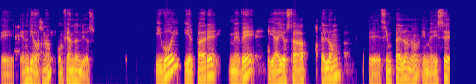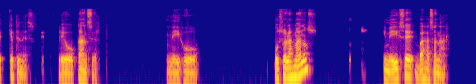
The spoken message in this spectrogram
eh, en Dios, ¿no? Confiando en Dios. Y voy y el padre me ve y ahí yo estaba pelón, eh, sin pelo, ¿no? Y me dice, ¿qué tenés? Le digo, cáncer. Me dijo, puso las manos y me dice, vas a sanar.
